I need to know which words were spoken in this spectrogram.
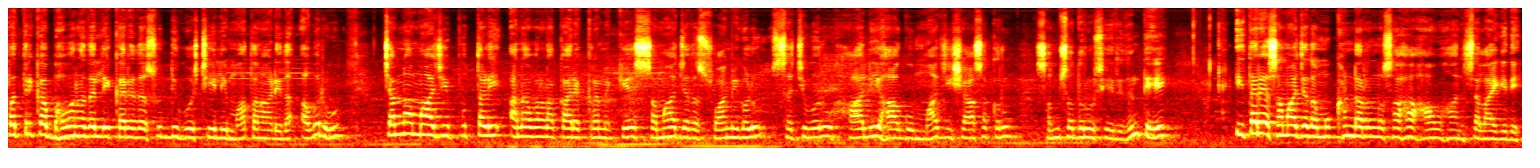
ಪತ್ರಿಕಾ ಭವನದಲ್ಲಿ ಕರೆದ ಸುದ್ದಿಗೋಷ್ಠಿಯಲ್ಲಿ ಮಾತನಾಡಿದ ಅವರು ಚನ್ನಮ್ಮಾಜಿ ಪುತ್ಥಳಿ ಅನಾವರಣ ಕಾರ್ಯಕ್ರಮಕ್ಕೆ ಸಮಾಜದ ಸ್ವಾಮಿಗಳು, ಸಚಿವರು, ಹಾಲಿ ಹಾಗೂ ಮಾಜಿ ಶಾಸಕರು, ಸಂಸದರು ಸೇರಿದಂತೆ ಇತರೆ ಸಮಾಜದ ಮುಖಂಡರನ್ನು ಸಹ ಆಹ್ವಾನಿಸಲಾಗಿದೆ.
